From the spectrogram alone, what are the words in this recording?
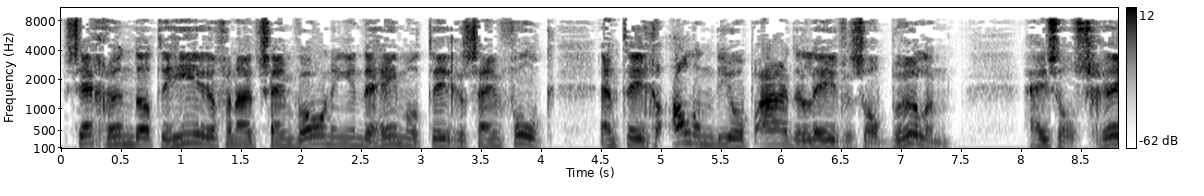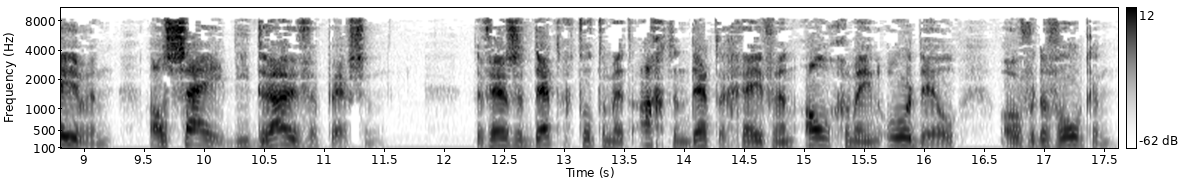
Zeg hun dat de Heere vanuit zijn woning in de hemel tegen zijn volk en tegen allen die op aarde leven zal brullen. Hij zal schreeuwen als zij die druiven persen. De versen 30 tot en met 38 geven een algemeen oordeel over de volken.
